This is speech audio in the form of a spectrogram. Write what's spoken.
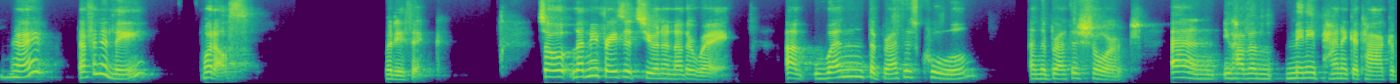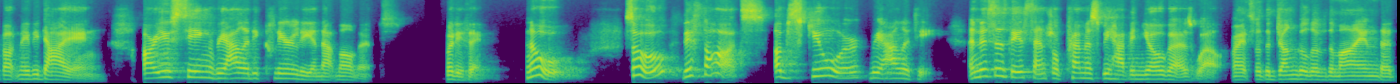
right? Definitely. What else? What do you think? So let me phrase it to you in another way. Um, when the breath is cool and the breath is short, and you have a mini panic attack about maybe dying, are you seeing reality clearly in that moment? What do you think? No. So the thoughts obscure reality. And this is the essential premise we have in yoga as well, right? So the jungle of the mind that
